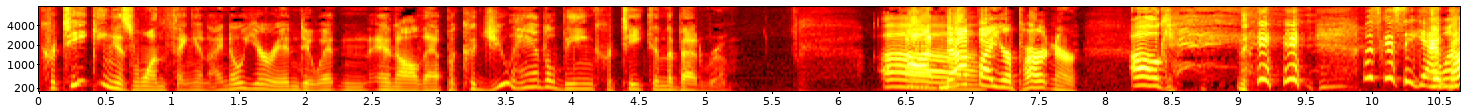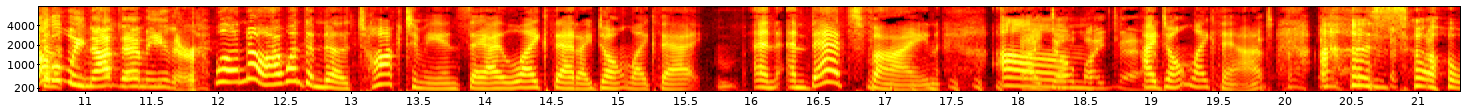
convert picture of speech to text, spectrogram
Critiquing is one thing, and I know you're into it and, and all that, but could you handle being critiqued in the bedroom? Uh, not by your partner, okay. I was gonna say yeah. I and want them, probably not them either. well, no, I want them to talk to me and say I like that, I don't like that, and and that's fine. I don't Um, like that. I don't like that. Uh, so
